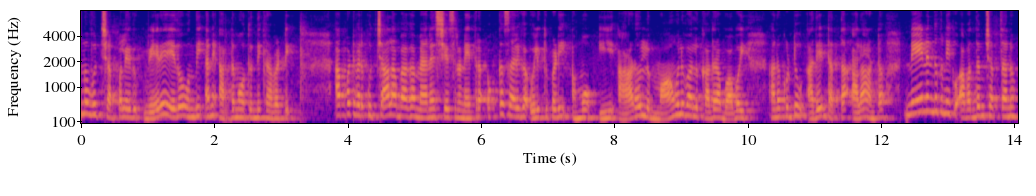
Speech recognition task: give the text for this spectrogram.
నువ్వు చెప్పలేదు. వేరే ఏదో ఉంది అని అర్థమవుతుంది కాబట్టి. అప్పటి వరకు చాలా బాగా మేనేజ్ చేసిన నేత్ర ఒక్కసారిగా ఉలిక్కిపడి అమ్మో ఈ ఆడోళ్ళు మామూలు వాళ్ళు కదరా బాబోయ్ అనుకుంటూ అదేంటత్త అలా అంటావు? నేనెందుకు నీకు అబద్ధం చెప్తాను?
